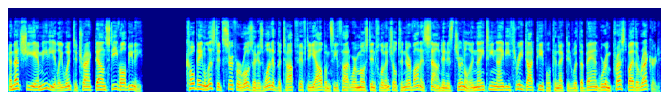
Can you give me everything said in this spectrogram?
and that she immediately went to track down Steve Albini. Cobain listed Surfer Rosa as one of the top 50 albums he thought were most influential to Nirvana's sound in his journal in 1993. People connected with the band were impressed by the record.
